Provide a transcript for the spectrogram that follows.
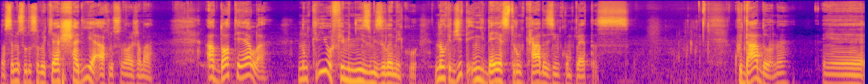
Nós temos tudo sobre o que é a Sharia Ahlul Sunnah wal Jama'ah. Adote ela. Não crie o feminismo islâmico. Não acredite em ideias truncadas e incompletas. Cuidado, né? É,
